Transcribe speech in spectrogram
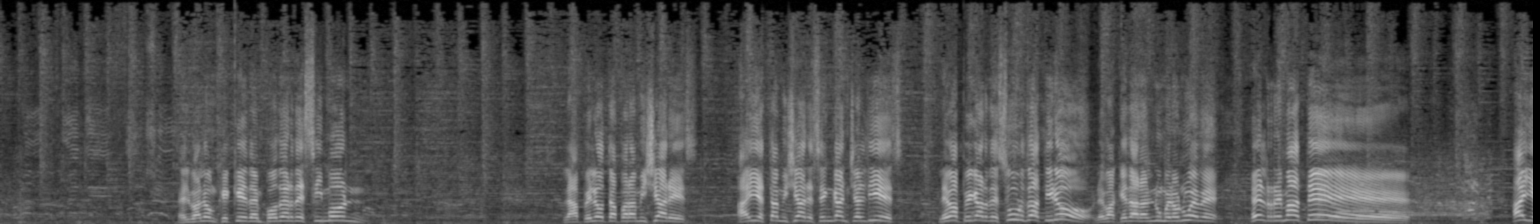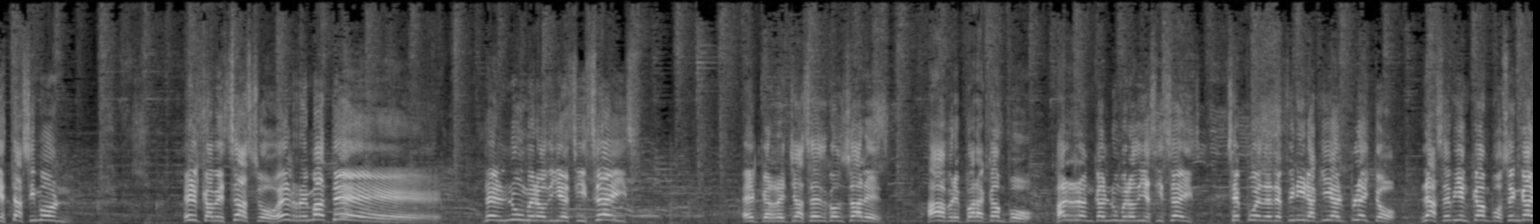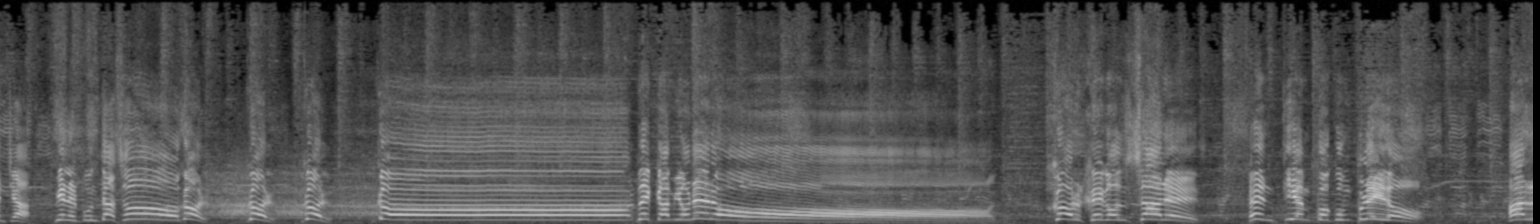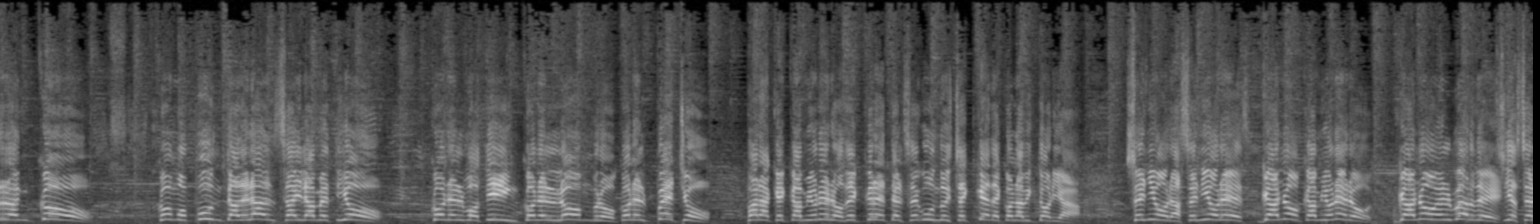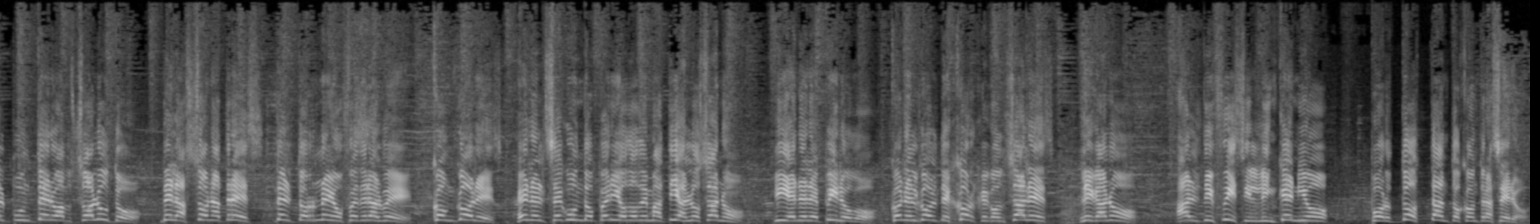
El balón que queda en poder de Simón. La pelota para Millares. Ahí está Millares, engancha el 10. Le va a pegar de zurda, tiró. Le va a quedar al número 9. El remate. Ahí está Simón. El cabezazo, el remate del número 16. El que rechaza es González. Abre para campo. Arranca el número 16. Se puede definir aquí al pleito. La hace bien Campos, se engancha. Viene el puntazo. Gol, gol, gol, gol de Camioneros. Jorge González en tiempo cumplido. Arrancó como punta de lanza y la metió con el botín, con el hombro, con el pecho, para que Camioneros decrete el segundo y se quede con la victoria. Señoras, señores, ganó Camioneros, ganó el verde y es el puntero absoluto de la zona 3 del torneo Federal B, con goles en el segundo periodo de Matías Lozano y en el epílogo con el gol de Jorge González le ganó al difícil linqueño por dos tantos contra cero.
